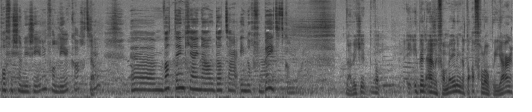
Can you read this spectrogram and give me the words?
professionalisering van leerkrachten. Ja. Um, wat denk jij nou dat daarin nog verbeterd kan worden? Nou, weet je, wat, ik ben eigenlijk van mening dat de afgelopen jaren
